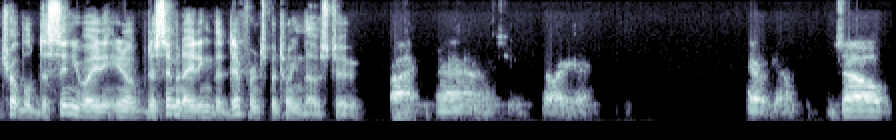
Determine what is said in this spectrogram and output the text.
trouble dissimulating, you know, disseminating the difference between those two. Right. Uh, let's see. Go right here. There we go. So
